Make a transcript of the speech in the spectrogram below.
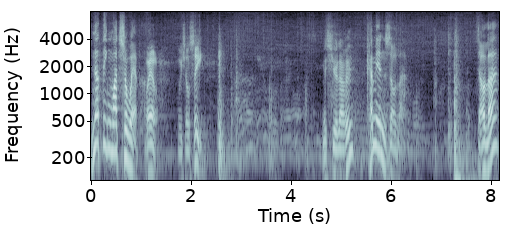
Nothing whatsoever. Well, we shall see. Monsieur LaRue? Come in, Zola. Zola,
